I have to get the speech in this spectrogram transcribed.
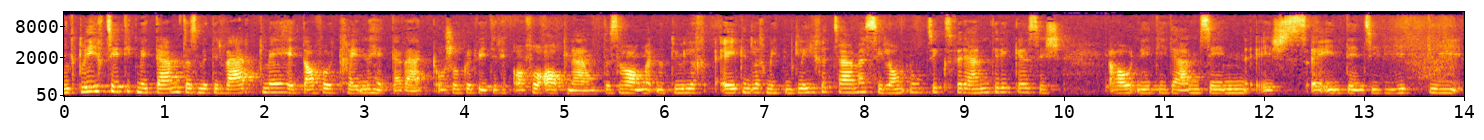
Und gleichzeitig mit dem, dass man den Wert mehr hat anfangen kennen, hat der Wert auch schon wieder abnehmen. Das hängt natürlich eigentlich mit dem Gleichen zusammen. Es sind Landnutzungsveränderungen. Es ist halt nicht in dem Sinn, ist eine intensivierte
